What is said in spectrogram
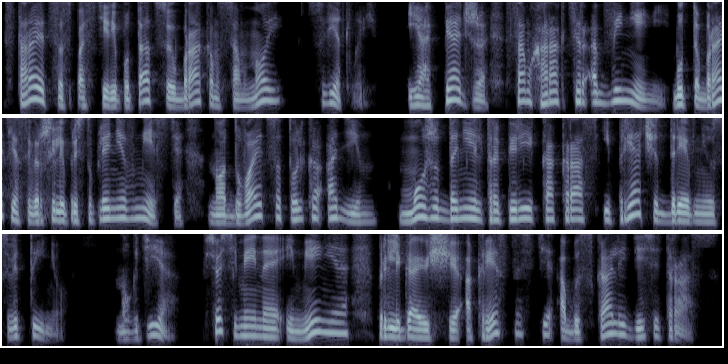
Старается спасти репутацию браком со мной, светлой. И опять же, сам характер обвинений, будто братья совершили преступление вместе, но отдувается только один. Может, Даниэль Трапери как раз и прячет древнюю святыню. Но где? Все семейное имение, прилегающие окрестности обыскали десять раз.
